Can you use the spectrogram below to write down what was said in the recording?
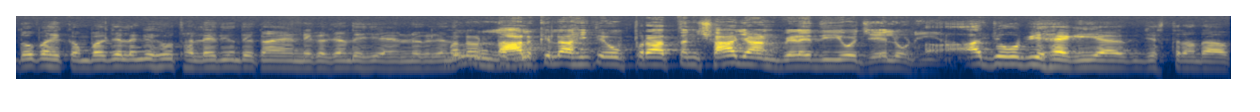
ਦੋ ਪਾਸੇ ਕੰਬਲ ਜੇ ਲੰਗੇ ਸੀ, ਉਹ ਥੱਲੇ ਦੀ ਹੁੰਦੇ ਕਾਂ ਨਿਕਲ ਜਾਂਦੇ ਸੀ ਐ ਨਿਕਲ ਜਾਂਦੇ ਮਤਲਬ ਲਾਲ ਕਿਲਾ ਹੀ ਤੇ ਉਹ ਪੁਰਾਤਨ ਸ਼ਾਹਜਹਾਨ ਵੇਲੇ ਦੀ ਉਹ ਜੇਲ੍ਹ ਹੋਣੀ ਆ। ਆ ਜੋ ਵੀ ਹੈਗੀ ਆ ਜਿਸ ਤਰ੍ਹਾਂ ਦਾ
